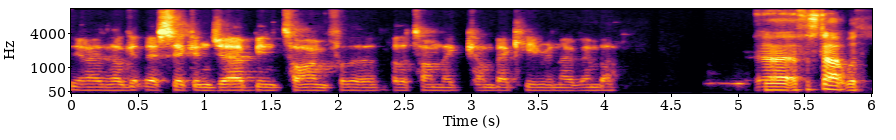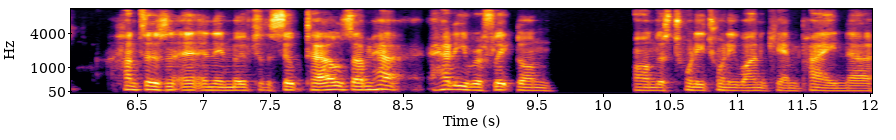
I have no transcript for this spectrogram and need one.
You know, they'll get their second jab in time for the by the time they come back here in November. Uh, if I start with hunters and, and, then move to the silk tails. Um, how how do you reflect on on this 2021 campaign? Uh,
